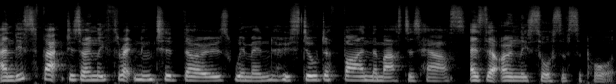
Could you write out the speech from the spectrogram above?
and this fact is only threatening to those women who still define the master's house as their only source of support.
